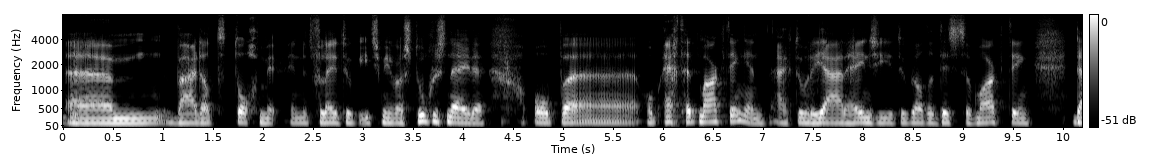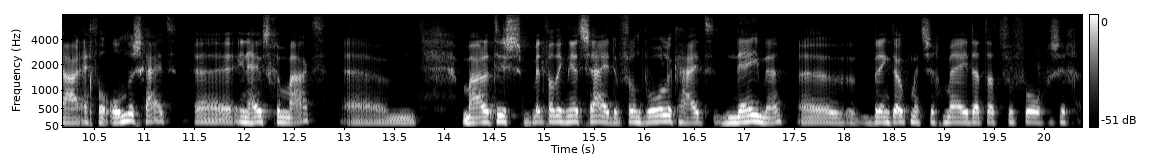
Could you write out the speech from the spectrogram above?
Um, waar dat toch in het verleden natuurlijk iets meer was toegesneden op, uh, op echt het marketing. En eigenlijk door de jaren heen zie je natuurlijk wel dat digital marketing daar echt wel onderscheid in heeft gemaakt. Um, maar het is, met wat ik net zei, de verantwoordelijkheid nemen brengt ook met zich mee dat dat vervolgens zich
